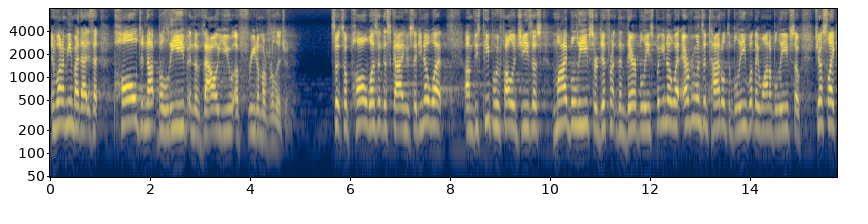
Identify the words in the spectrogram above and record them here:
And what I mean by that is that Paul did not believe in the value of freedom of religion. So, so Paul wasn't this guy who said, you know what? Um, these people who follow Jesus, my beliefs are different than their beliefs, but you know what? Everyone's entitled to believe what they want to believe. So just like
